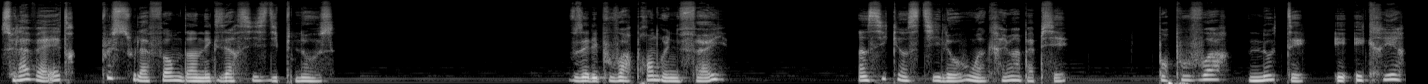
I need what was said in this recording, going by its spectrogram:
Cela va être plus sous la forme d'un exercice d'hypnose. Vous allez pouvoir prendre une feuille ainsi qu'un stylo ou un crayon à papier pour pouvoir noter et écrire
